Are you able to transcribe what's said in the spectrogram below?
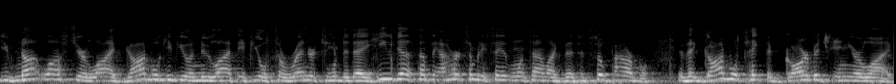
You've not lost your life. God will give you a new life if you'll surrender to Him today. He does something. I heard somebody say it one time like this. It's so powerful. Is that God will take the garbage in your life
